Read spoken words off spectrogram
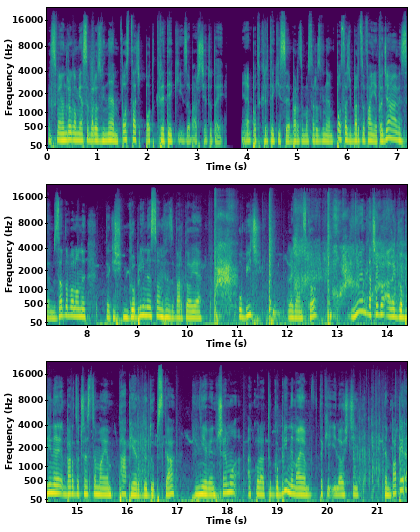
Tak swoją drogą ja sobie rozwinąłem postać pod krytyki. Zobaczcie tutaj. Nie, pod krytyki sobie bardzo mocno rozwinąłem postać, bardzo fajnie to działa, więc jestem zadowolony. Tu jakieś gobliny są, więc warto je ubić elegancko. Nie wiem dlaczego, ale gobliny bardzo często mają papier do dubska. Nie wiem czemu, akurat gobliny mają w takiej ilości ten papier,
